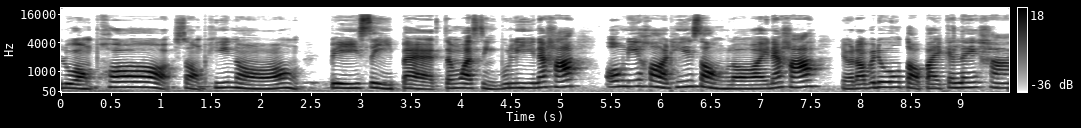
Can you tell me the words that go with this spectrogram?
หลวงพ่อสองพี่น้อง ปี 48 จังหวัดสิงห์บุรีนะคะ องค์นี้ขอที่ 200 นะคะ เดี๋ยวเราไปดูองค์ต่อไปกันเลยค่ะ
